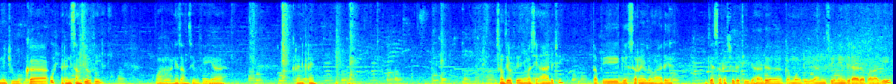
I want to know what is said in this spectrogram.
Ini juga, wih ada Nissan Sylvia nih. Wah, Nissan Sylvia. Keren-keren. Nissan Sylvia-nya masih ada cuy. Tapi gesernya udah nggak ada ya. Gesernya sudah tidak ada. Kemudian di sini tidak ada apa lagi.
